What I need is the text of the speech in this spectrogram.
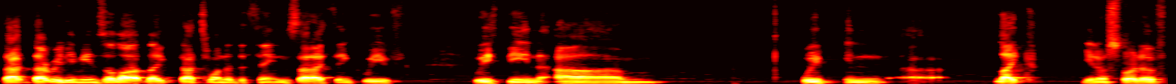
That that really means a lot. Like that's one of the things that I think we've we've been um we've been uh, like you know sort of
